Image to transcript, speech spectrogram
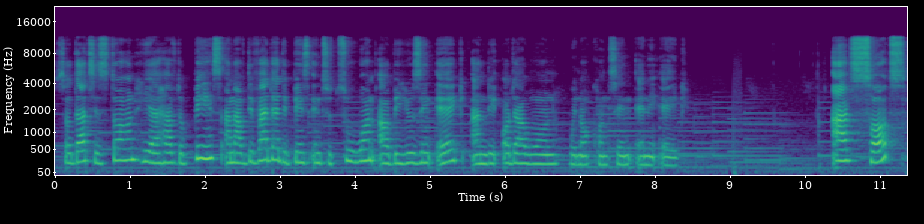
So that is done. Here i have the beans and i've divided the beans into two. One i'll be using egg and the other one will not contain any egg. Add salt.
